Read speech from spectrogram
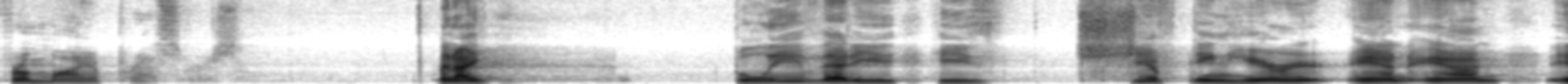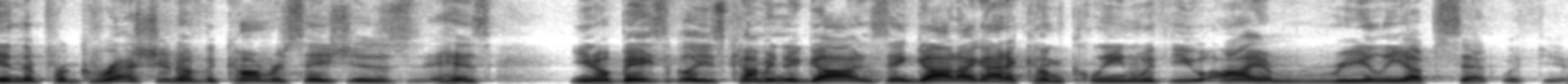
from my oppressors. And I believe that he, he's shifting here and, and in the progression of the conversation is his, you know, basically he's coming to God and saying, God, I got to come clean with you. I am really upset with you.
